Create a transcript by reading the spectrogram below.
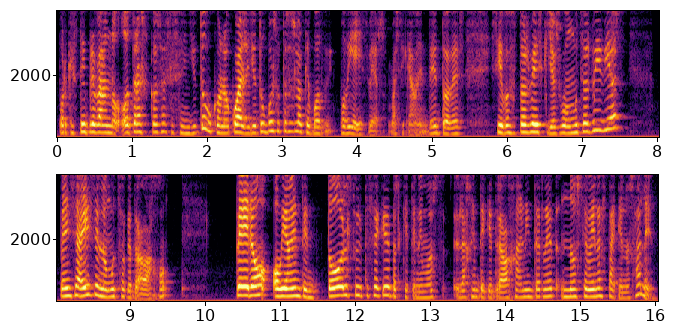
porque estoy preparando otras cosas es en YouTube, con lo cual YouTube vosotros es lo que podíais ver, básicamente. Entonces, si vosotros veis que yo subo muchos vídeos, pensáis en lo mucho que trabajo. Pero obviamente en todos los proyectos secretos que tenemos la gente que trabaja en Internet no se ven hasta que no salen.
